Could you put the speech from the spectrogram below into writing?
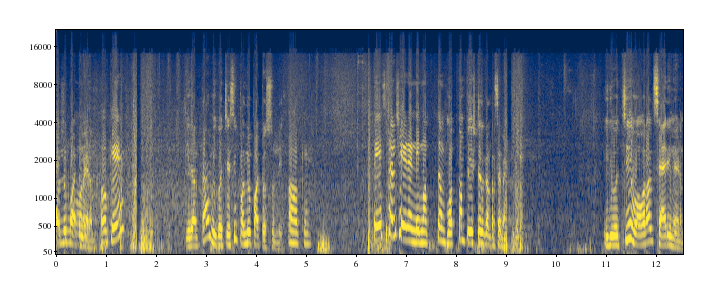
పళ్ళు పాటు మేడం. ఓకే. ఇదంతా మీకు వచ్చేసి పళ్ళు పాటు వస్తుంది. ఓకే. పేస్టల్ షేడ్ అండి మొత్తం. మొత్తం పేస్టల్ కలర్సే మేడం? ఇది వచ్చి overall sari madam.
